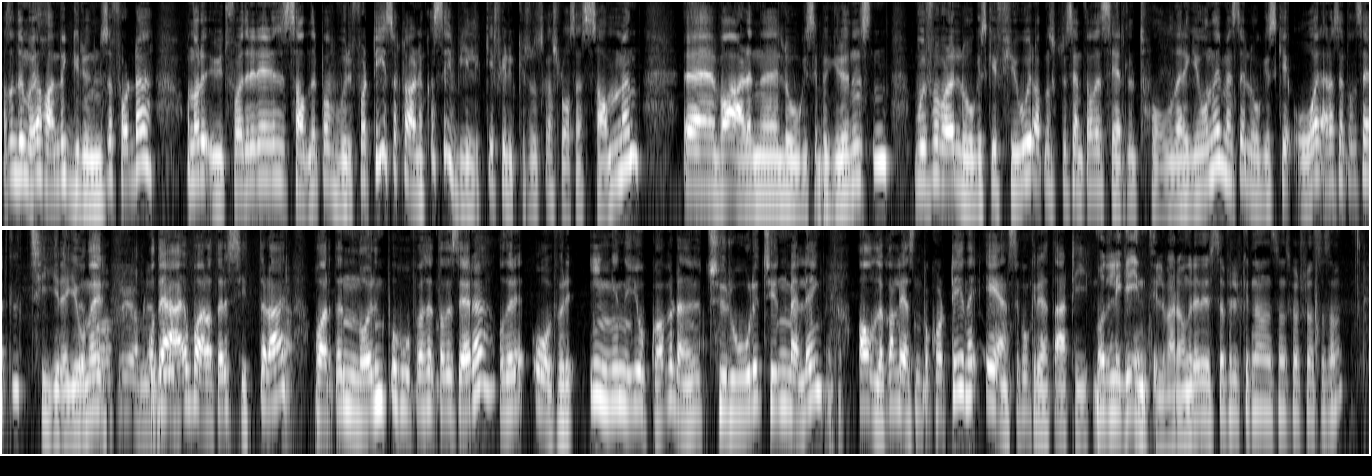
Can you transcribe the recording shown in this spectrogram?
Altså, Du må jo ha en begrunnelse for det. Og når du utfordrer Sanner på hvorfor ti, så klarer han ikke å si hvilke fylker som skal slå seg sammen. Eh, hva er den logiske begrunnelsen? Hvorfor var det logisk i fjor at man skulle sentralisere til tolv regioner, mens det logiske i år er å sentralisere til ti regioner? Og det er er jo bare at dere sitter der og har et enormt behov for å sentralisere, og dere overfører ingen nye oppgaver. Det er en utrolig tynn melding. Alle kan lese den på kort tid. Det eneste konkrete er tid. Må det ligge inntil hverandre, disse fylkene som skal slå seg sammen?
